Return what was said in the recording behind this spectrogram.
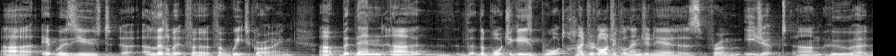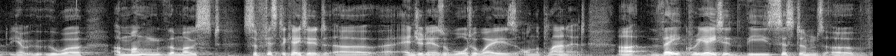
uh, it was used a little bit for, for wheat growing. Uh, but then uh, the, the, Portuguese brought hydrological engineers from Egypt um, who, had, you know, who, were among the most sophisticated uh, engineers of waterways on the planet. Uh, they created these systems of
